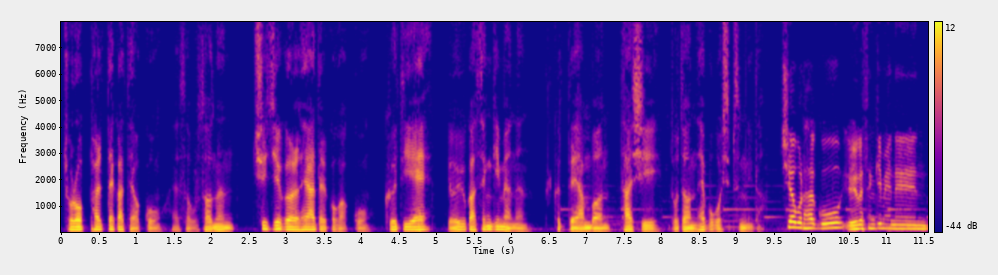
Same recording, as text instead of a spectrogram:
졸업할 때가 되었고 해서 우선은 취직을 해야 될 것 같고 그 뒤에 여유가 생기면은 그때 한번 다시 도전해보고 싶습니다. 취업을 하고 여유가 생기면은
